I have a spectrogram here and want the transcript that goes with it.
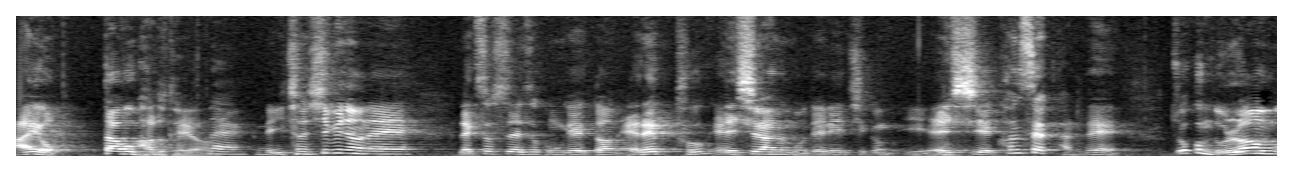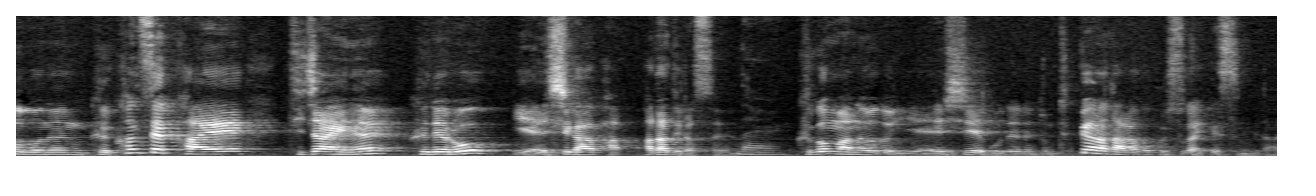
아예 없다고 봐도 돼요. 네. 근데 2012년에 렉서스에서 공개했던 LF, LC라는 모델이 지금 이 LC의 컨셉카인데 조금 놀라운 부분은 그 컨셉카의 디자인을 그대로 이 LC가 받아들였어요. 네. 그것만으로도 이 LC의 모델은 좀 특별하다라고 볼 수가 있겠습니다.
